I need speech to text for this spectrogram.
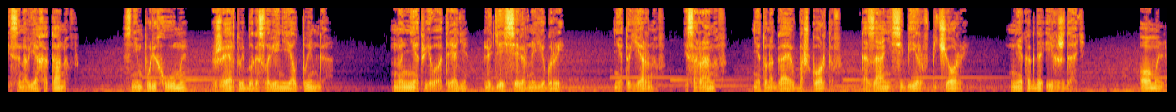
и сыновья Хаканов, с ним Пурихумы, жертвой благословения Ялпынга. Но нет в его отряде людей Северной Югры. Нету Ернов и Саранов – Нету Нагаев, Башкортов, Казани, Сибиров, Печоры. Некогда их ждать. Омаль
